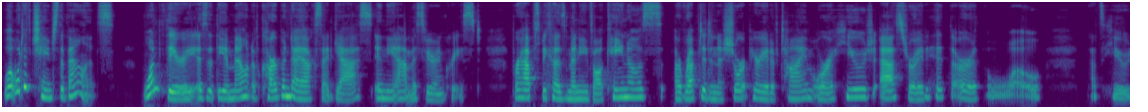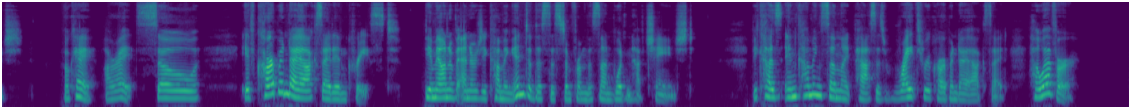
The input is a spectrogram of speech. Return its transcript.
What would have changed the balance? One theory is that the amount of carbon dioxide gas in the atmosphere increased perhaps because many volcanoes erupted in a short period of time or a huge asteroid hit the Earth. Whoa, that's huge. Okay, all right. So if carbon dioxide increased, the amount of energy coming into the system from the sun wouldn't have changed because incoming sunlight passes right through carbon dioxide. However,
